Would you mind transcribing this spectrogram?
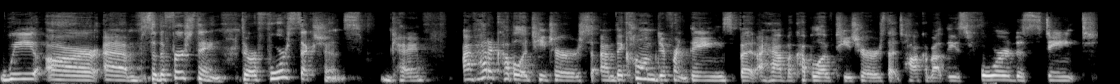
we are, um, so the first thing, there are four sections. Okay. I've had a couple of teachers, um, they call them different things, but I have a couple of teachers that talk about these four distinct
